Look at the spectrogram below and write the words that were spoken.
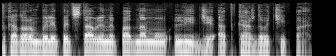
в котором были представлены по одному лиди от каждого типа.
